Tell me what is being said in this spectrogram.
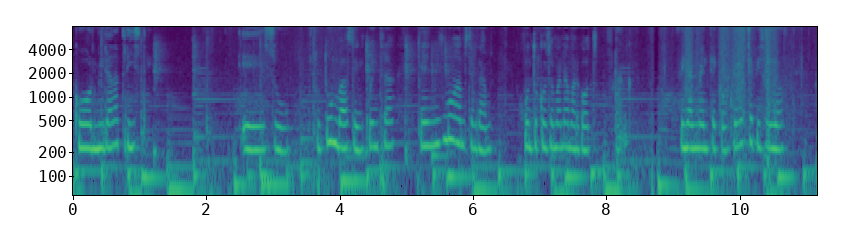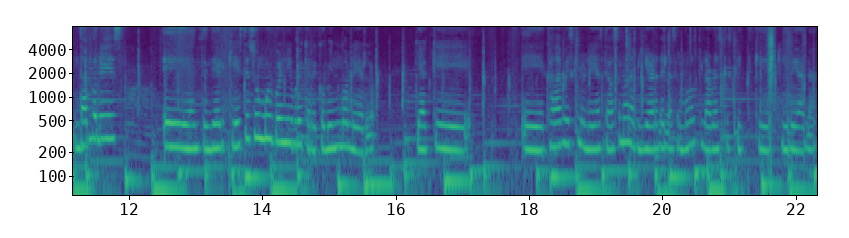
con mirada triste. Eh, su, tumba se encuentra en el mismo Ámsterdam, junto con su hermana Margot Frank. Finalmente concluyo este episodio dándoles eh, a entender que este es un muy buen libro y que recomiendo leerlo, ya que eh, cada vez que lo leas te vas a maravillar de las hermosas palabras que, escribe Ana,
